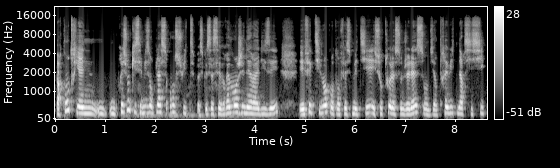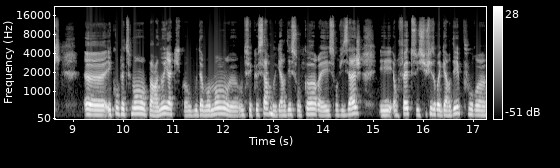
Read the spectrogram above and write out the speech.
Par contre, il y a une, une pression qui s'est mise en place ensuite parce que ça s'est vraiment généralisé. Et effectivement, quand on fait ce métier, et surtout à Los Angeles, on devient très vite narcissique euh, est complètement paranoïaque. Quoi. Au bout d'un moment, euh, on ne fait que ça, regarder son corps et son visage. Et en fait, il suffit de regarder pour euh,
